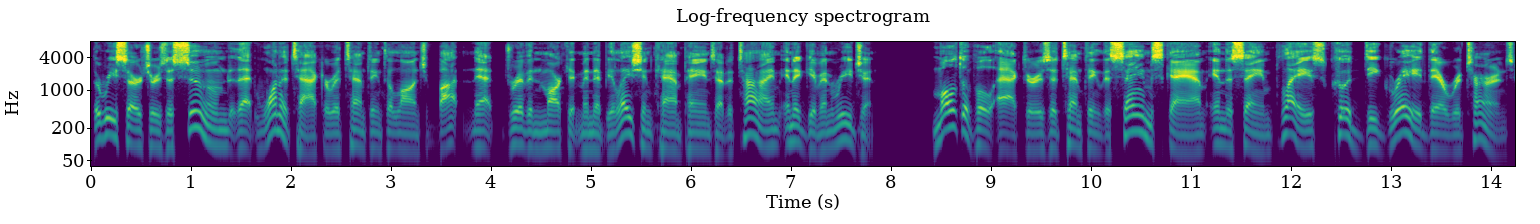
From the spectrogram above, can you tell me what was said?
the researchers assumed that one attacker attempting to launch botnet driven market manipulation campaigns at a time in a given region. Multiple actors attempting the same scam in the same place could degrade their returns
